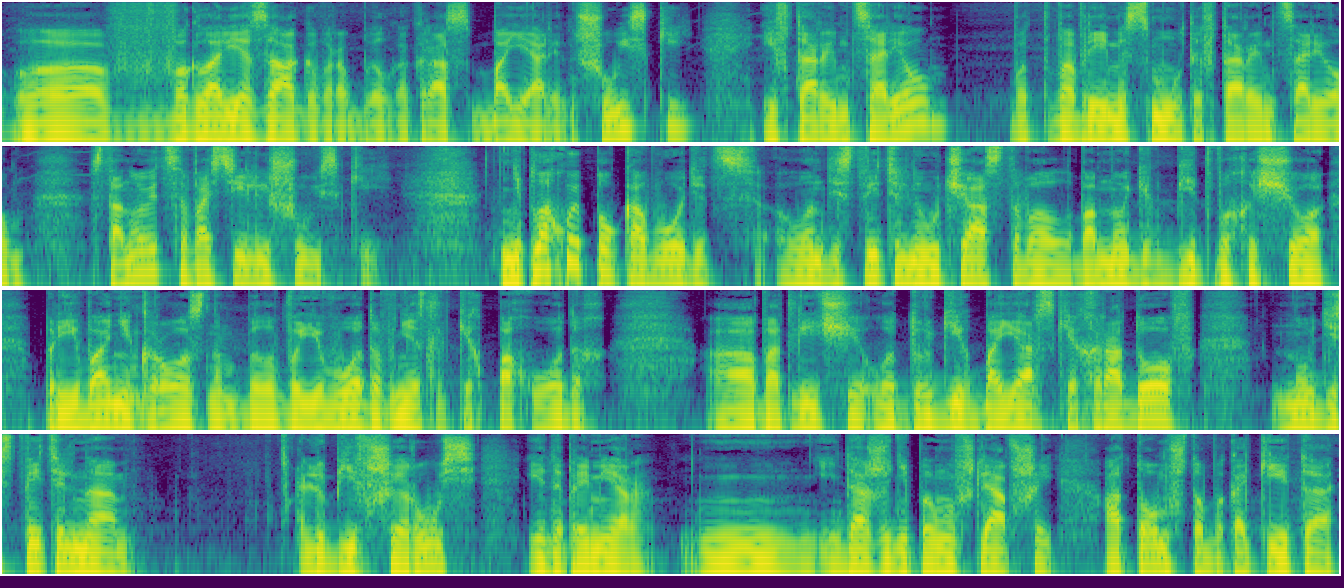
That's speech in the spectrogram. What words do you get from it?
Э, во главе заговора был как раз боярин Шуйский, и вторым царем вот во время смуты вторым царем, становится Василий Шуйский. Неплохой полководец, он действительно участвовал во многих битвах еще при Иване Грозном, был воевода в нескольких походах, а, в отличие от других боярских родов, ну, действительно любивший Русь и, например, и даже не помышлявший о том, чтобы какие-то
